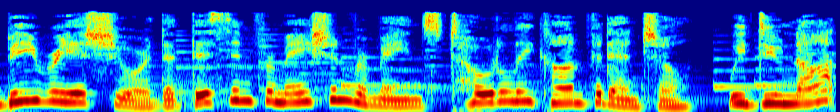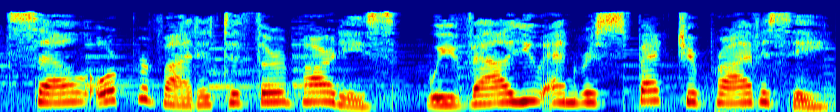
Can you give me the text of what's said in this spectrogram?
Be reassured that this information remains totally confidential. We do not sell or provide it to third parties. We value and respect your privacy.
